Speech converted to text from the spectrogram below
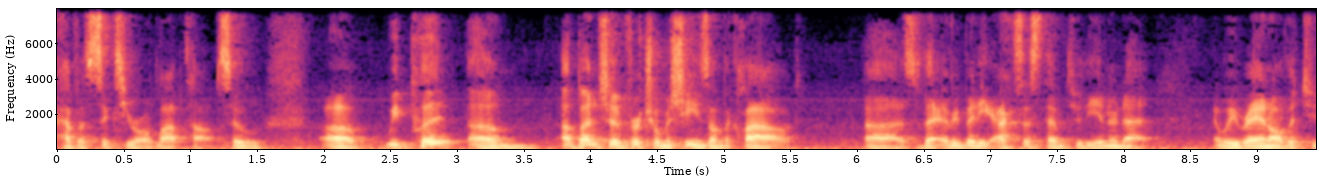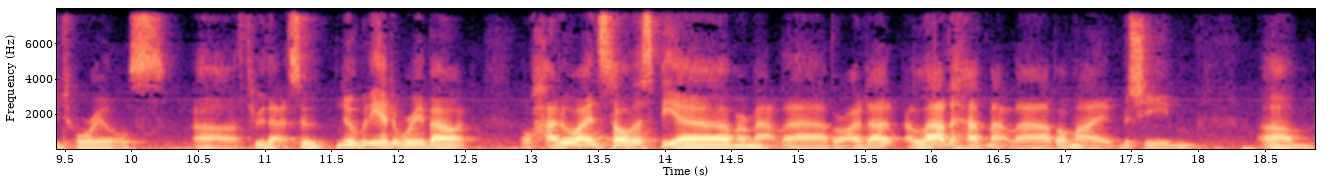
have a six year old laptop. So uh, we put um, a bunch of virtual machines on the cloud uh, so that everybody accessed them through the internet. And we ran all the tutorials uh, through that. So nobody had to worry about well, how do I install SPM or MATLAB, or I'm not allowed to have MATLAB on my machine. Um,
